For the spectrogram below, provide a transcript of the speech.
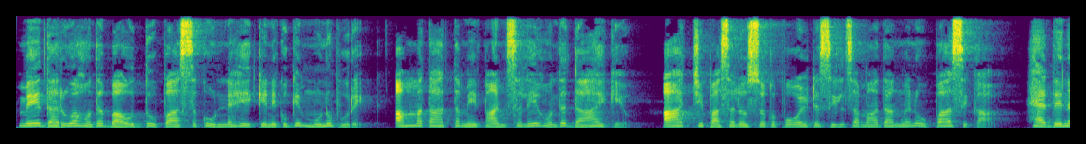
මේ දරුවා හොඳ බෞද්ධ උපාසක උන්නැහේ කෙනෙකුගේ මුණුපුරෙක්. අම්මා තාත්තා මේ පන්සලේ හොඳ දායකයෝ. ආච්චි පසළොස්වක පෝයට සිල් සමාදන් වන උපාසිකාව. හැදෙන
